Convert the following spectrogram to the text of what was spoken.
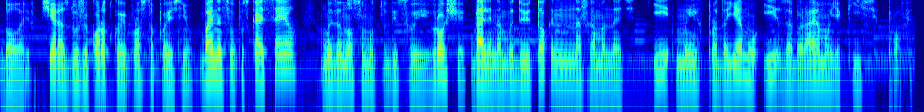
доларів. Ще раз дуже коротко і просто поясню. Binance випускає сейл, ми заносимо туди свої гроші. Далі нам видають токени на наш гаманець, і ми їх продаємо і забираємо якийсь профіт.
